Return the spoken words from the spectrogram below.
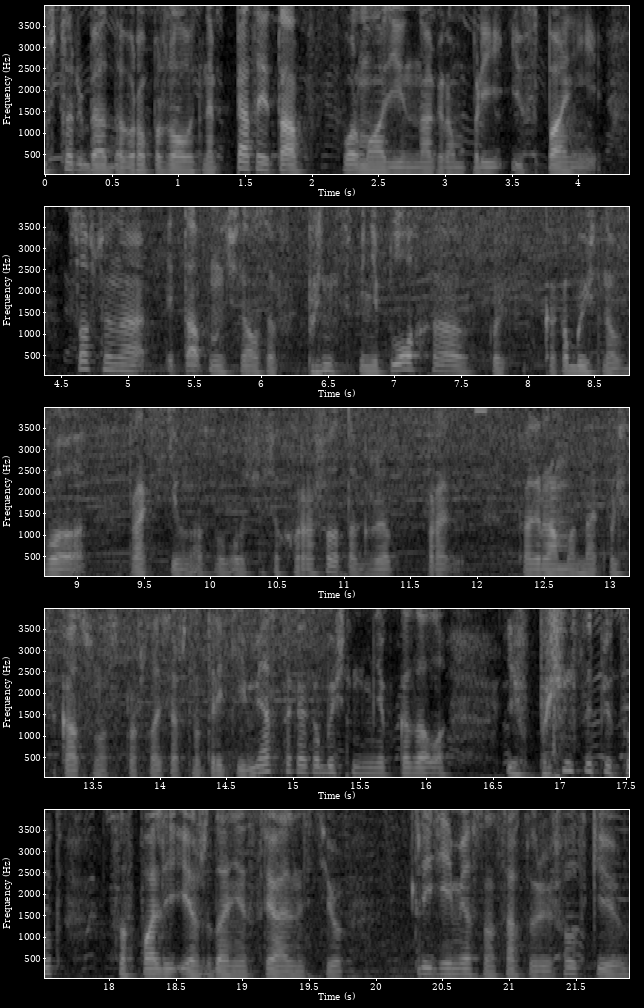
что, ребят, добро пожаловать на пятый этап Формулы-1 на Гран-при Испании. Собственно, этап начинался в принципе неплохо, как обычно в практике у нас было очень все хорошо, также про программа на квалификацию у нас прошлась аж на третье место, как обычно мне показало, и в принципе тут совпали и ожидания с реальностью. Третье место на стартовой решетке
